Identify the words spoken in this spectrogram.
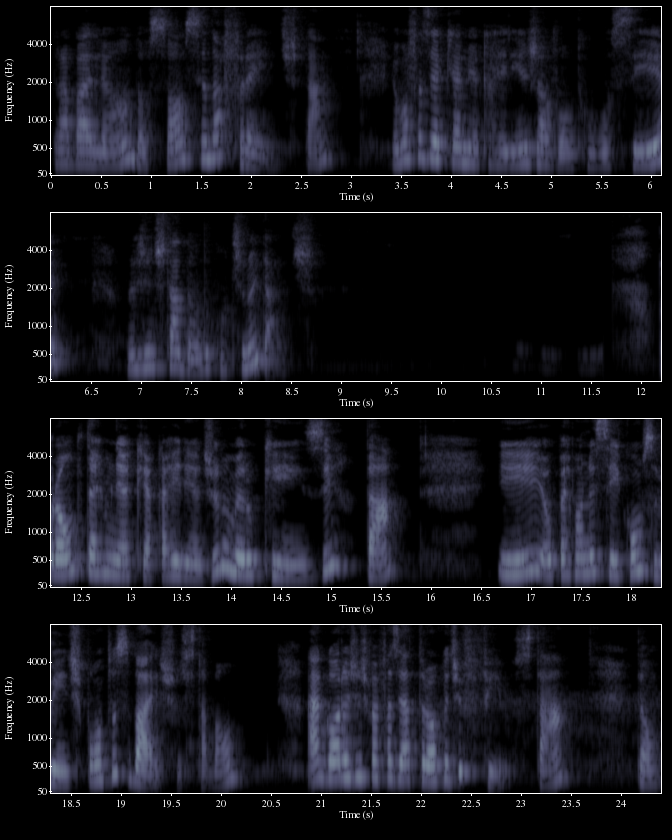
trabalhando, ó, só a alcinha da frente, tá? Eu vou fazer aqui a minha carreirinha e já volto com você a gente estar tá dando continuidade. Pronto, terminei aqui a carreirinha de número 15, tá? E eu permaneci com os 20 pontos baixos, tá bom? Agora a gente vai fazer a troca de fios, tá? Então,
